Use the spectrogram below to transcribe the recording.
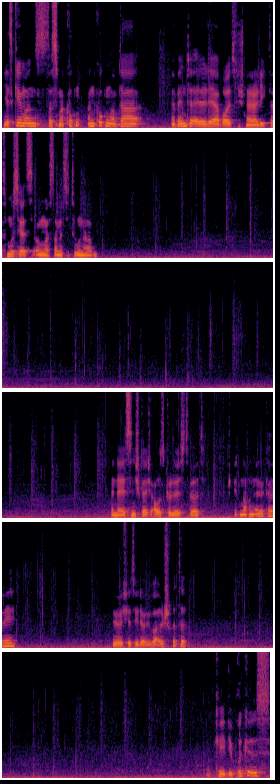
Jetzt gehen wir uns das mal gucken, angucken, ob da eventuell der Bolzen schneller liegt. Das muss jetzt irgendwas damit zu tun haben. Wenn der jetzt nicht gleich ausgelöst wird. Steht noch ein LKW. Hier höre ich jetzt wieder überall Schritte. Okay, die Brücke ist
